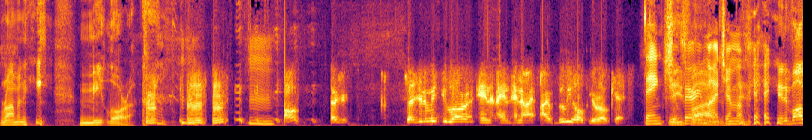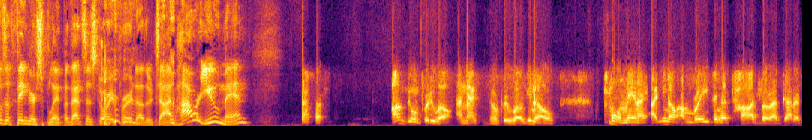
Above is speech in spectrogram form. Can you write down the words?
Romney. Meet Laura. Oh, pleasure, pleasure to meet you, Laura, and and, and I, I really hope you're okay. Thank you She's very fine. much. I'm okay. It involves a finger split, but that's a story for another time. How are you, man? I'm doing pretty well. I'm actually doing pretty well. You know, come on, man. I, I you know, I'm raising a toddler. I've got a,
